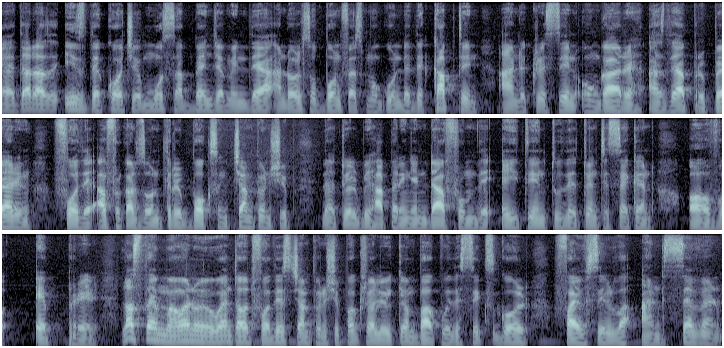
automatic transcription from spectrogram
Uh, that is- is the coach uh, Musa Benjamin there and also Boniface Mogunde, the captain, and Christine Ongare as they are preparing for the Africa Zone 3 Boxing Championship that will be happening in Dar from the 18th to the 22nd of April. Last time uh, when we went out for this championship, actually we came back with six gold, five silver, and seven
